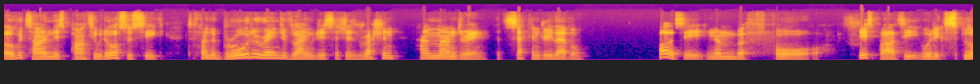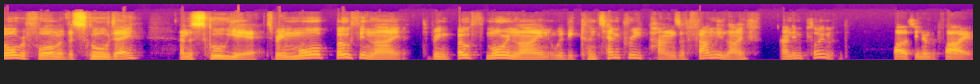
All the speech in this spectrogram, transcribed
Over time, this party would also seek to fund a broader range of languages such as Russian and Mandarin at secondary level. Policy number four. This party would explore reform of the school day and the school year to bring more both in line to bring both more in line with the contemporary patterns of family life and employment. Policy number five.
